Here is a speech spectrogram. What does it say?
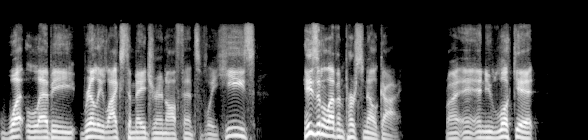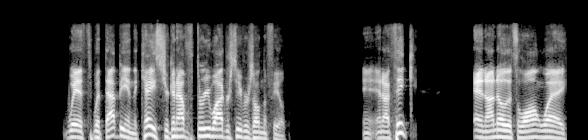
what Lebby really likes to major in offensively. He's he's an 11 personnel guy, right? And, and you look at with with that being the case, you're going to have three wide receivers on the field. And, and, I think and I know that's a long way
